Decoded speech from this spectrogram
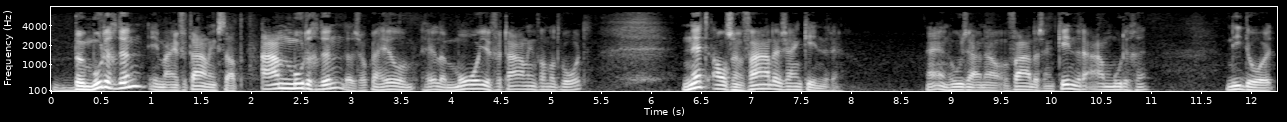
bemoedigden. In mijn vertaling staat aanmoedigden. Dat is ook een heel, hele mooie vertaling van het woord. Net als een vader zijn kinderen. En hoe zou nou een vader zijn kinderen aanmoedigen? Niet door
